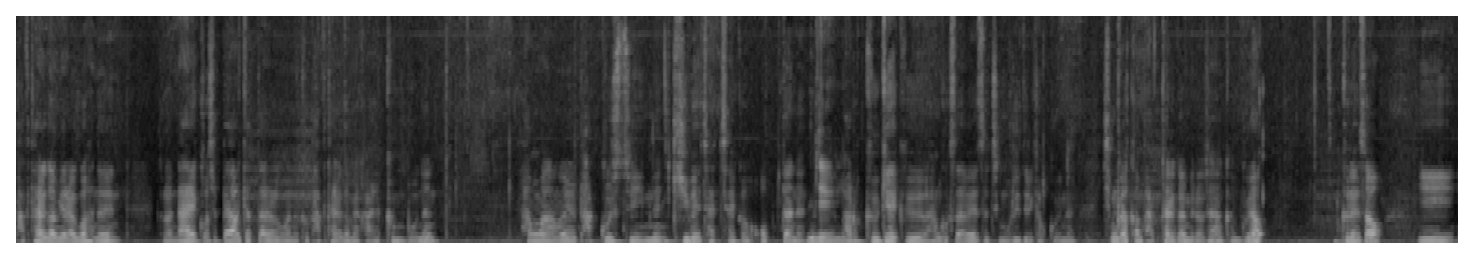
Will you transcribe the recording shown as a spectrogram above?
박탈감이라고 하는 그런 나의 것을 빼앗겼다라고 하는 그 박탈감의 가- 근본은 상황을 바꿀 수 있는 기회 자체가 없다는 예, 예. 바로 그게 그 한국 사회에서 지금 우리들이 겪고 있는 심각한 박탈감이라고 생각하고요. 그래서 이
